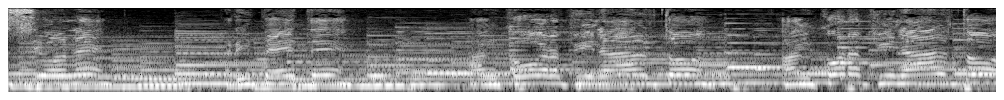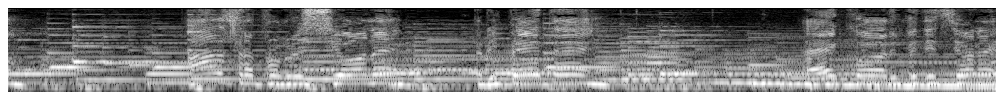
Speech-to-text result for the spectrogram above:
pressione, ripete, ancora più in alto, ancora più in alto, altra progressione, ripete, ecco la ripetizione.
